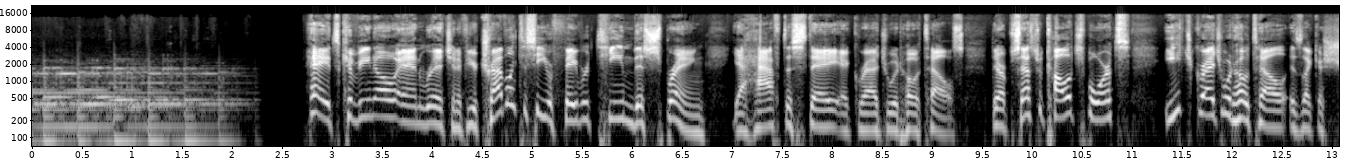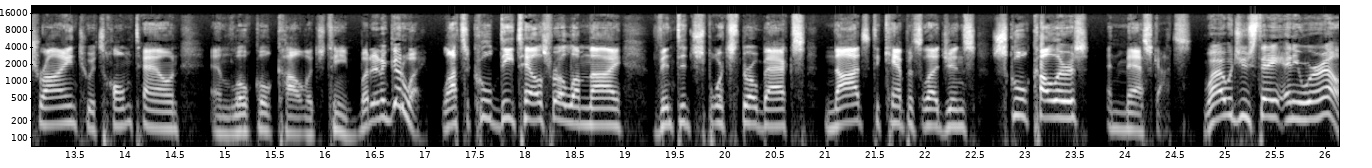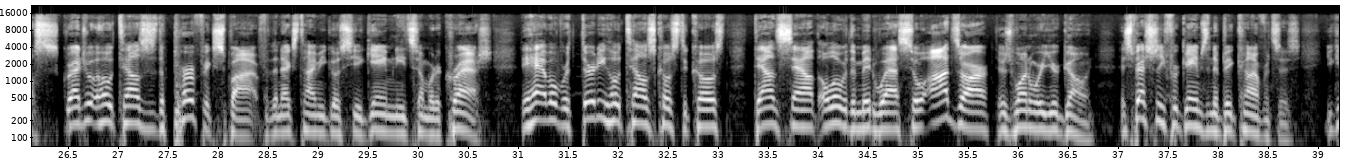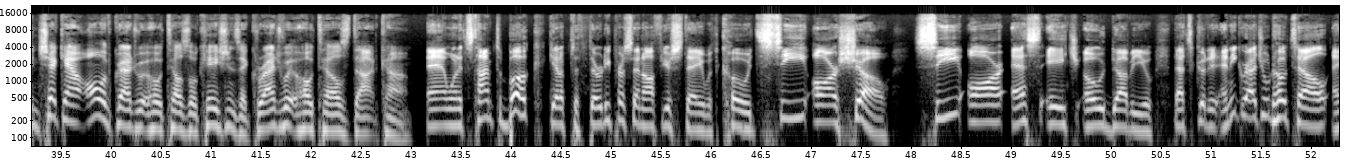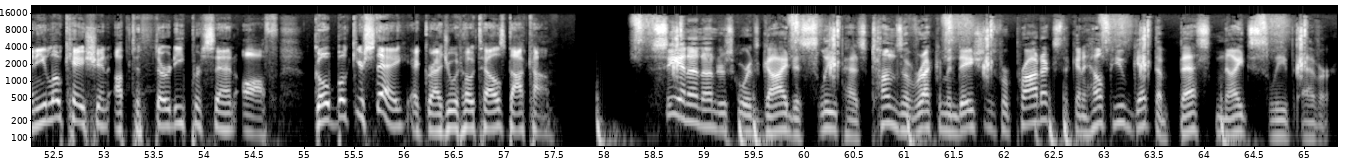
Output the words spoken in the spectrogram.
Hey, it's Covino and Rich, and if you're traveling to see your favorite team this spring, you have to stay at Graduate Hotels. They're obsessed with college sports. Each Graduate Hotel is like a shrine to its hometown and local college team, but in a good way. Lots of cool details for alumni, vintage sports throwbacks, nods to campus legends, school colors, and mascots. Why would you stay anywhere else? Graduate Hotels is the perfect spot for the next time you go see a game need somewhere to crash. They have over 30 hotels coast to coast, down south, all over the Midwest, so odds are there's one where you're going, especially for games in the big conferences. You can check out all of Graduate Hotels locations at graduatehotels.com. And when it's time to book, get up to 30% off your stay with code CRSHOW. C R S H O W. That's good at any graduate hotel, any location, up to 30% off. Go book your stay at graduatehotels.com. CNN Underscore's Guide to Sleep has tons of recommendations for products that can help you get the best night's sleep ever.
